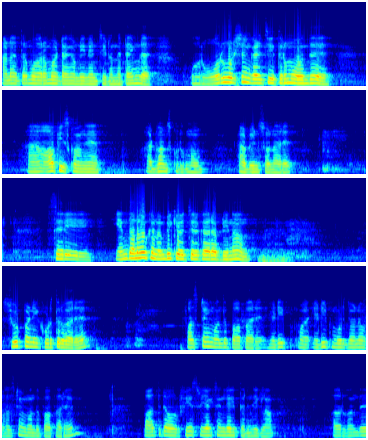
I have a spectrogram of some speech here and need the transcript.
ஆனால் திரும்ப வரமாட்டாங்க அப்படின்னு நினச்சிட்டு இருந்த டைமில் ஒரு ஒரு வருஷம் கழித்து திரும்ப வந்து ஆஃபீஸ்க்கு வாங்க. அட்வான்ஸ் கொடுக்கணும். அப்படின்னு சொன்னார். சரி எந்த அளவுக்கு நம்பிக்கை வச்சுருக்காரு அப்படின்னா ஷூட் பண்ணி கொடுத்துருவாரு. ஃபஸ்ட் டைம் வந்து பார்ப்பார் எடிட் எடிட் முடிஞ்சோடனே ஃபஸ்ட் டைம் வந்து பார்ப்பாரு பார்த்துட்டு அவர் ஃபேஸ் ரியாக்ஷன்லேயே தெரிஞ்சுக்கலாம். அவருக்கு வந்து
